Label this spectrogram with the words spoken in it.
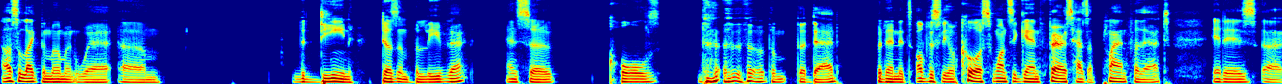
I also like the moment where um, the dean doesn't believe that and so calls the, the, the, the dad. But then it's obviously, of course, once again, Ferris has a plan for that. It is uh,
